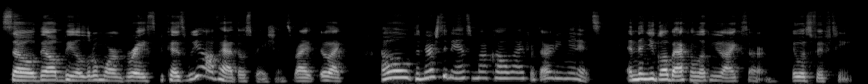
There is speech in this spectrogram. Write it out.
So there'll be a little more grace because we all have had those patients, right? They're like, oh, the nurse didn't answer my call light for 30 minutes. And then you go back and look and you're like, sir, it was 15.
